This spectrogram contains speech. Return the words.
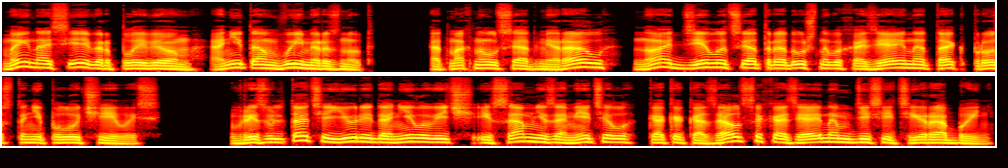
Мы на север плывем, они там вымерзнут. Отмахнулся адмирал, но отделаться от радушного хозяина так просто не получилось. В результате Юрий Данилович и сам не заметил, как оказался хозяином десяти рабынь.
